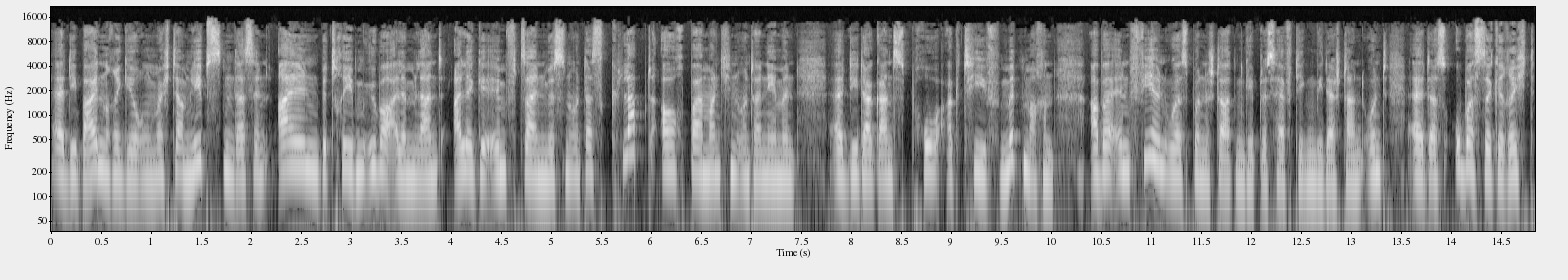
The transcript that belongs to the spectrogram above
Äh, die beiden Regierung möchte am liebsten, dass in allen Betrieben überall im Land alle geimpft sein müssen. Und das klappt auch bei manchen Unternehmen. Äh, die da ganz proaktiv mitmachen. Aber in vielen US-Bundesstaaten gibt es heftigen Widerstand und äh, das oberste Gericht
